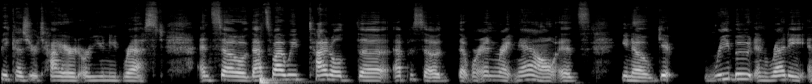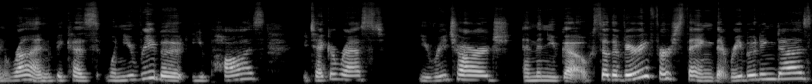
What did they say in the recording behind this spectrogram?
because you're tired or you need rest. And so that's why we titled the episode that we're in right now. It's, you know, get reboot and ready and run because when you reboot, you pause, you take a rest, you recharge, and then you go. So, the very first thing that rebooting does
